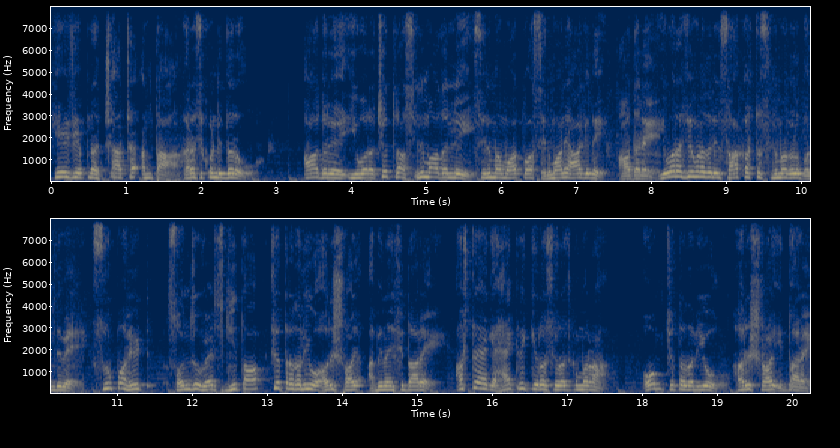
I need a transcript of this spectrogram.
ಕೆಜಿಎಫ್ನ ಚಾಚಾ ಅಂತ ಕರೆಸಿಕೊಂಡಿದ್ದರು. ಆದರೆ ಇವರ ಚಿತ್ರ ಸಿನಿಮಾದಲ್ಲಿ ಸಿನಿಮಾ ಮಹತ್ವ ಸಿನಿಮಾನೇ ಆಗಿದೆ. ಆದರೆ ಇವರ ಜೀವನದಲ್ಲಿ ಸಾಕಷ್ಟು ಸಿನಿಮಾಗಳು ಬಂದಿವೆ. Super hit Sanju weds Geetha ಚಿತ್ರದಲ್ಲಿಯೂ ಹರೀಶ್ ರಾಯ್ ಅಭಿನಯಿಸಿದ್ದಾರೆ. ಅಷ್ಟೇ ಯಾಕೆ ಹ್ಯಾಟ್ರಿಕ್ ಹೀರೋ ಶಿವರಾಜ್ ಕುಮಾರ್ನ ಓಂ ಚಿತ್ರದಲ್ಲಿಯೂ ಹರೀಶ್ ರಾಯ್ ಇದ್ದಾರೆ.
